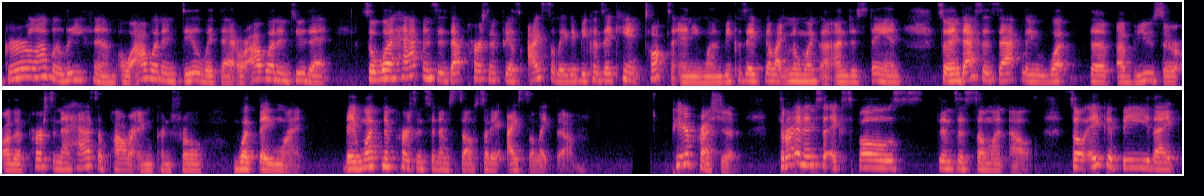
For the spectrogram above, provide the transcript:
Girl, I would leave him, or I wouldn't deal with that, or I wouldn't do that. So what happens is that person feels isolated because they can't talk to anyone because they feel like no one can understand. So and that's exactly what the abuser or the person that has the power and control what they want. They want the person to themselves, so they isolate them. Peer pressure, threatening to expose them to someone else. So it could be like,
